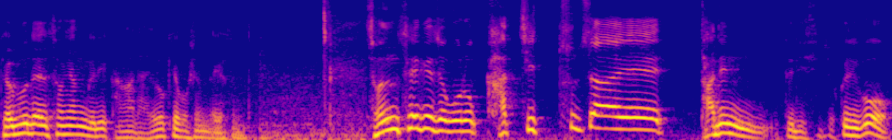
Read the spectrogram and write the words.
결부된 성향들이 강하다 이렇게 보시면 되겠습니다. 전 세계적으로 가치 투자의 달인들이시죠. 그리고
